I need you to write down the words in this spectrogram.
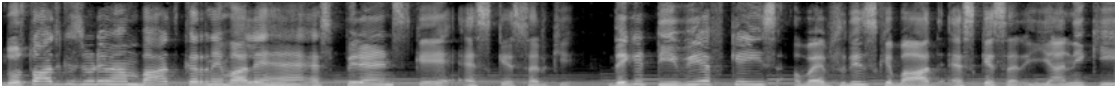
दोस्तों, आज की इस वीडियो में हम बात करने वाले हैं एस्पिरेंट्स के एस के सर की। देखिए टीवीएफ के इस वेब सीरीज़ के बाद एस के सर यानी कि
